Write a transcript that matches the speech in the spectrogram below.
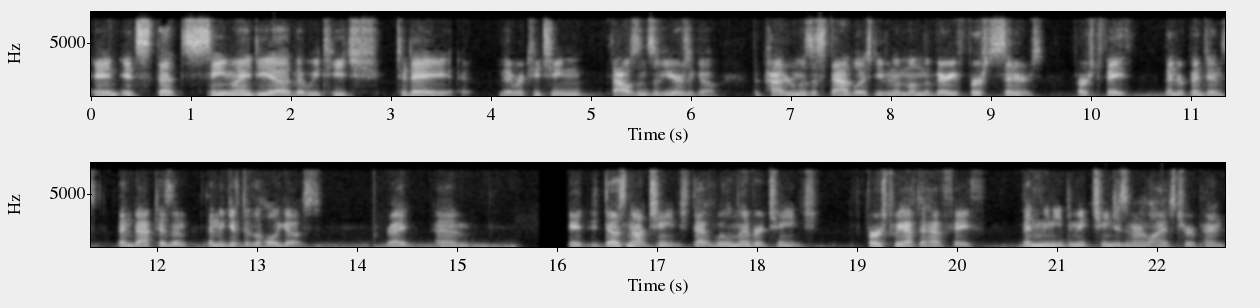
And it's that same idea that we teach today, they were teaching thousands of years ago. The pattern was established even among the very first sinners first faith, then repentance, then baptism, then the gift of the Holy Ghost. Right? Um, it, it does not change. That will never change. First, we have to have faith. Then we need to make changes in our lives to repent.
